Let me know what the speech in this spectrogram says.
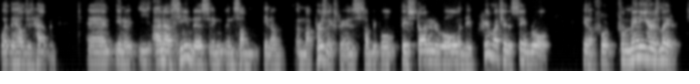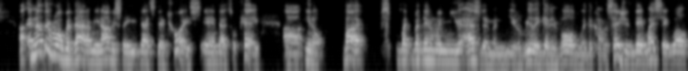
What the hell just happened? And, you know, and I've seen this in, in some, you know, in my personal experience, some people, they start in a role and they pretty much in the same role, you know, for, for many years later. Uh, and nothing wrong with that. I mean, obviously that's their choice and that's okay. Uh, you know, but, but, but then when you ask them and you really get involved with the conversation, they might say, well,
